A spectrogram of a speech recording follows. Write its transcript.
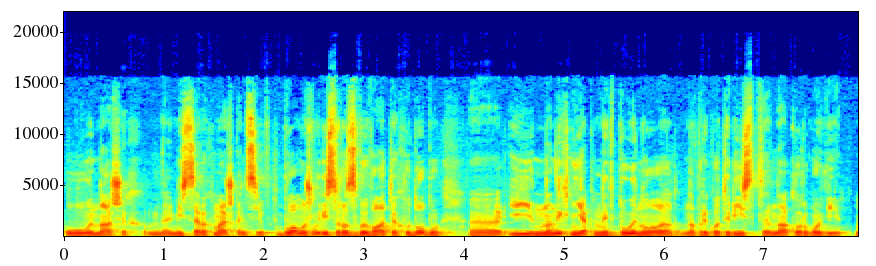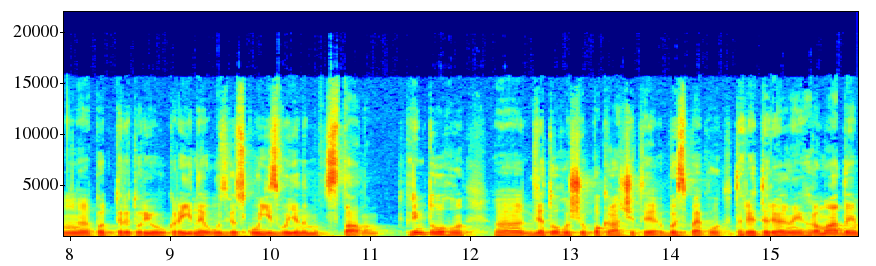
у наших місцевих мешканців була можливість розвивати худобу, е, і на них ніяк не вплинуло, наприклад, ріст на кормові по території України у зв'язку із воєнним станом. Крім того, е, для того, щоб покращити безпеку територіальної громади,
